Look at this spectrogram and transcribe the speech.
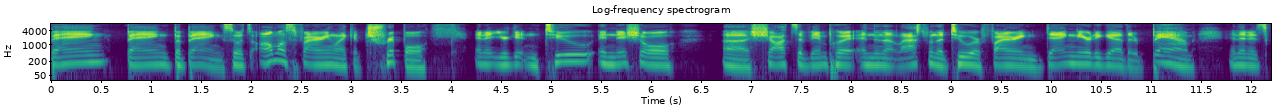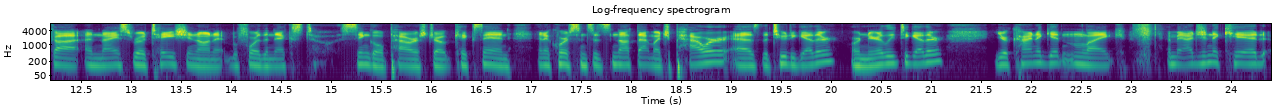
bang, bang, ba bang. So it's almost firing like a triple, and it, you're getting two initial uh, shots of input, and then that last one, the two are firing dang near together, bam, and then it's got a nice rotation on it before the next single power stroke kicks in. And of course, since it's not that much power as the two together or nearly together, you're kind of getting like imagine a kid,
